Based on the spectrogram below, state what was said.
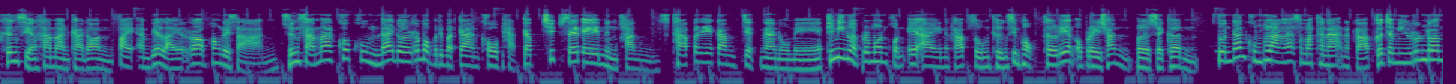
เครื่องเสียงฮามานคาดอนไฟแอมเบียนไลท์รอบห้องโดยสาร ซึ่งสามารถควบคุมได้โดยระบบปฏิบัติการโคแพดกับชิปเซต A1000 สถาปัตยกรรม 7 นาโนเมตร ที่มีหน่วยประมวลผล AI นะครับ สูงถึง 16 t e r i a n operation per second ส่วนด้านคุมพลังและสมรรถนะนะครับ ก็จะมีรุ่นเริ่ม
